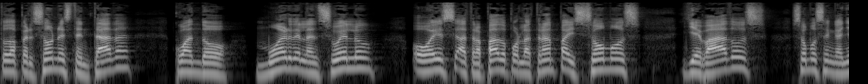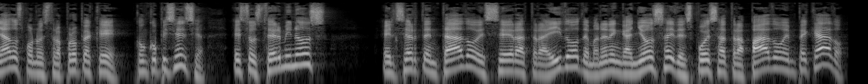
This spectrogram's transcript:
Toda persona es tentada cuando muerde el anzuelo o es atrapado por la trampa y somos llevados, somos engañados por nuestra propia qué? Concupiscencia. Estos términos el ser tentado es ser atraído de manera engañosa y después atrapado en pecado.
